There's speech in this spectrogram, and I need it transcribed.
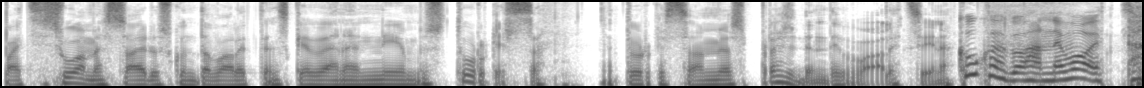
paitsi Suomessa eduskuntavaalit ensi keväänä, niin myös Turkissa. Ja Turkissa on myös presidentinvaalit siinä. Kukakohan ne voittaa?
